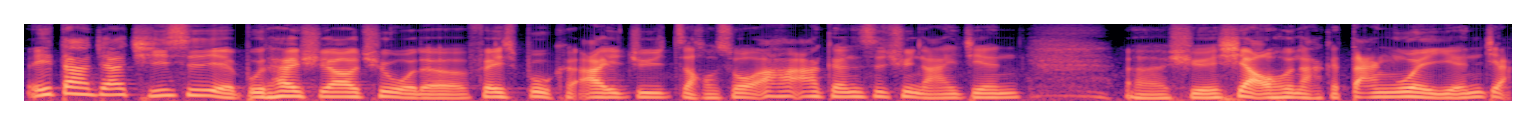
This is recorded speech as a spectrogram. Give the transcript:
诶，大家其实也不太需要去我的 Facebook、IG 找说啊，阿根是去哪一间呃学校或哪个单位演讲，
